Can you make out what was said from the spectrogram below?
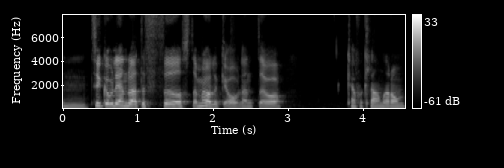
Mm. Tycker väl ändå att det första målet går väl inte att kanske klandra dem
